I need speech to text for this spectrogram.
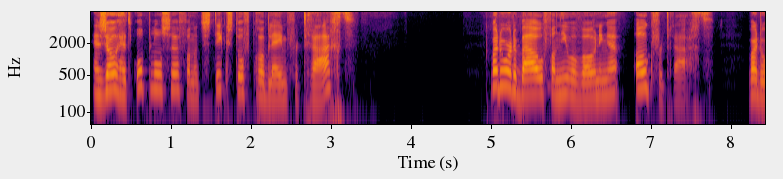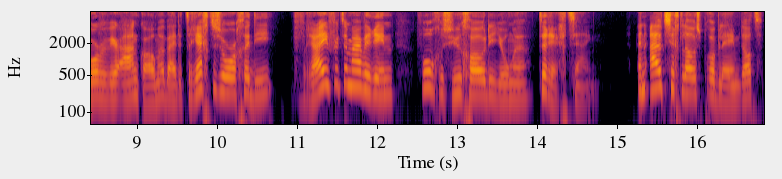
en zo het oplossen van het stikstofprobleem vertraagt, waardoor de bouw van nieuwe woningen ook vertraagt. Waardoor we weer aankomen bij de terechte zorgen die, wrijven er maar weer in, volgens Hugo de Jonge terecht zijn. Een uitzichtloos probleem dat,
